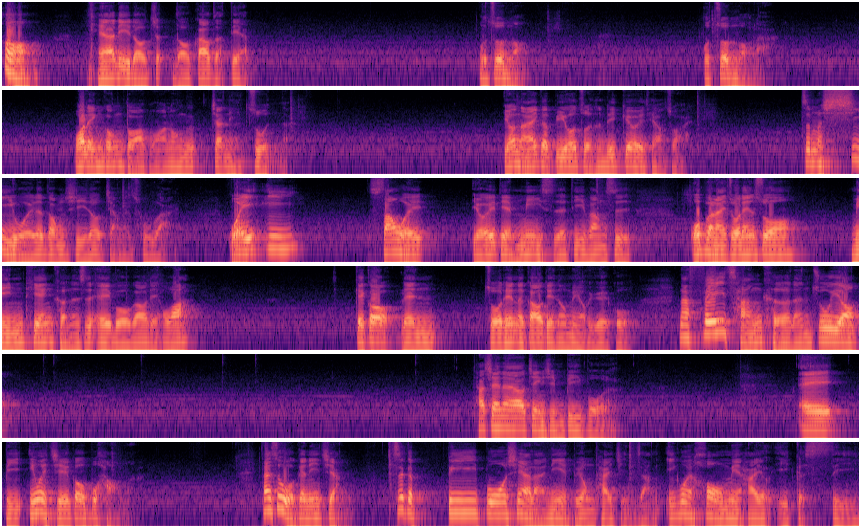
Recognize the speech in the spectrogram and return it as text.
哦，今日落落九十点，不准哦，不准无啦？我连讲大盘拢遮尔准了，有哪一个比我准的？你给我一条出来，这么细微的东西都讲得出来。唯一稍微有一点 miss 的地方是，我本来昨天说明天可能是 A 波高点，哇，结果连昨天的高点都没有越过，那非常可能，注意哦。它现在要进行 B 波了，A、B，因为结构不好嘛。但是我跟你讲，这个 B 波下来你也不用太紧张，因为后面还有一个 C，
